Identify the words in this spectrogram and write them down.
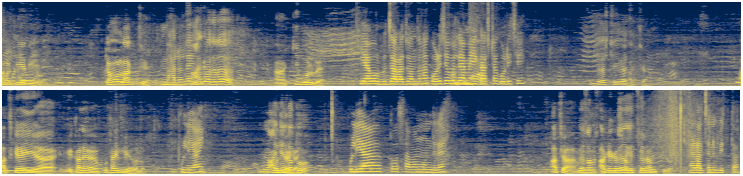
আমার বিয়ে দিল। কেমন লাগছে? ভালো লাগে কি বলবে? কি আর বলব জ্বালা যন্ত্রণা করেছে বলে আমি এই কাজটা করেছি। আচ্ছা। আজকে এই আহ, এখানে কোথায় বিয়ে হলো? পুলিয়াই কোন জায়গায়? পুলিয়া তো শ্যামা মন্দিরে। আচ্ছা আগেকার স্বামীর কি নাম ছিল? রাজধানী বিত্তার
